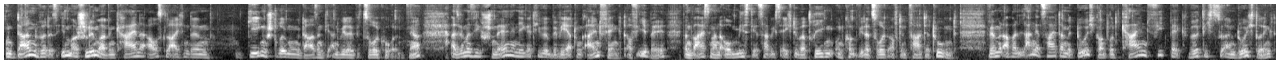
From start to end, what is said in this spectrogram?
Und dann wird es immer schlimmer, wenn keine ausgleichenden Gegenströmungen da sind, die einen wieder zurückholen. Ja? Also wenn man sich schnell eine negative Bewertung einfängt auf Ebay, dann weiß man, oh Mist, jetzt habe ich es echt übertrieben und kommt wieder zurück auf den Pfad der Tugend. Wenn man aber lange Zeit damit durchkommt und kein Feedback wirklich zu einem durchdringt,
